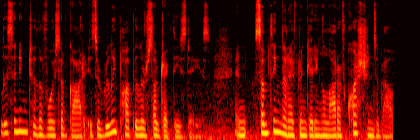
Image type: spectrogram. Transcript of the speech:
Listening to the voice of God is a really popular subject these days, and something that I've been getting a lot of questions about.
